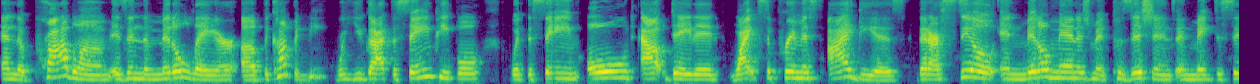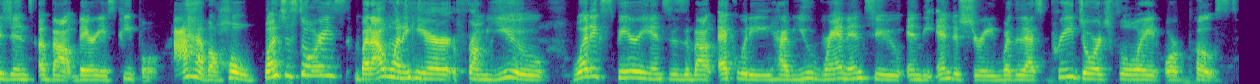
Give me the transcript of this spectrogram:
And the problem is in the middle layer of the company, where you got the same people with the same old, outdated white supremacist ideas that are still in middle management positions and make decisions about various people. I have a whole bunch of stories, but I want to hear from you. What experiences about equity have you ran into in the industry, whether that's pre George Floyd or post?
